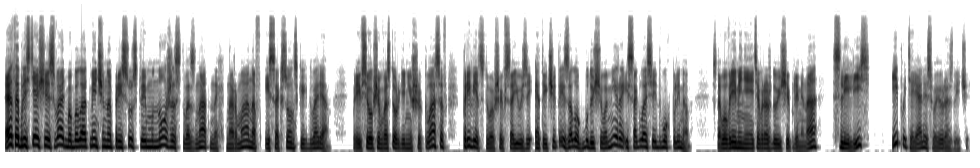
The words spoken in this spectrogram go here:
эта блестящая свадьба была отмечена присутствием множества знатных норманов и саксонских дворян, при всеобщем восторге низших классов, приветствовавших в союзе этой четы залог будущего мира и согласия двух племен. С того времени эти враждующие племена слились и потеряли свое различие.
